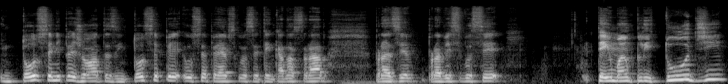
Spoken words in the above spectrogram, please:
em todos os CNPJs, em todos os CPFs que você tem cadastrado, para ver se você tem uma amplitude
